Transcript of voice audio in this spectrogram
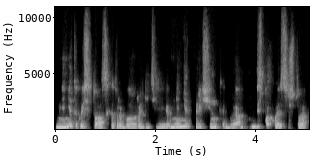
у меня нет такой ситуации, которая была у родителей, у меня нет причин как бы беспокоиться, что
